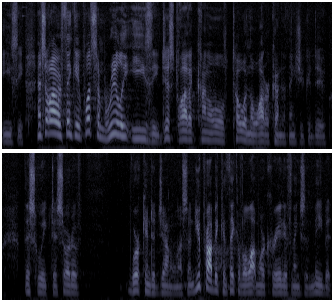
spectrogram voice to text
easy. And so I was thinking, what's some really easy, just a lot of kind of little toe in the water kind of things you could do this week to sort of work into gentleness. And you probably can think of a lot more creative things than me, but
